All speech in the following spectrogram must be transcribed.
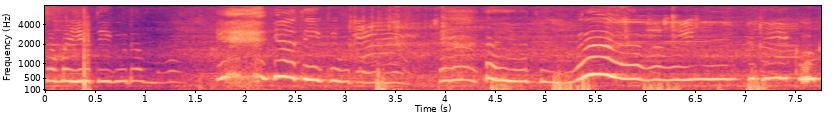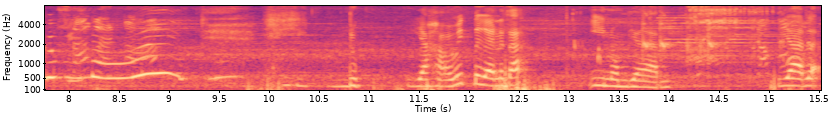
ทำไมยูทีกูดำมายูทีกูดำมายูทียูทีกูก็มีน้อยดุอย่าหาว่าไม่เตือนนะจ๊ะ อีนมยานยานละ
